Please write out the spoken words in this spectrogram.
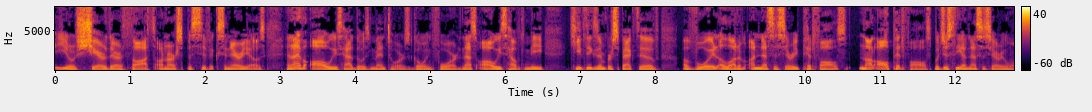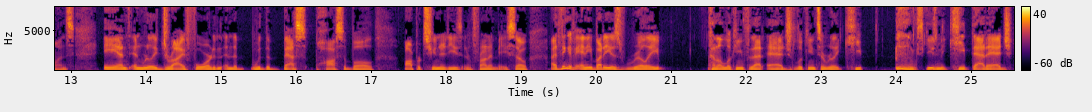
you know share their thoughts on our specific scenarios. And i've always had those mentors going forward. And that's always helped me keep things in perspective avoid a lot of unnecessary pitfalls. Not all pitfalls but just the unnecessary ones. And and really drive forward in, in the with the best possible opportunities in front of me. So i think if anybody is really kind of looking for that edge looking to really keep excuse me keep that edge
